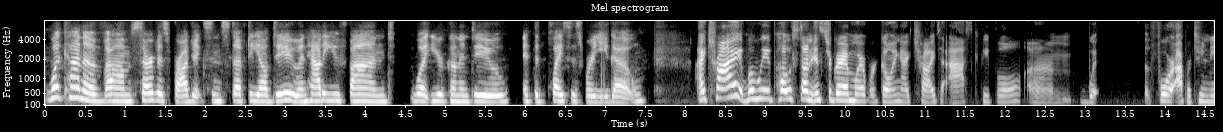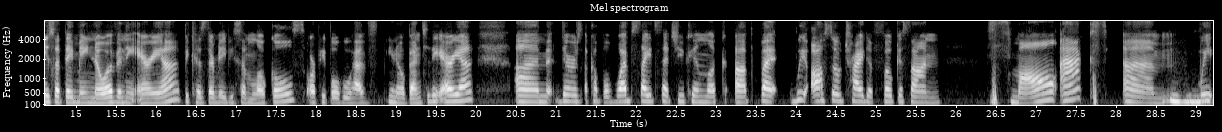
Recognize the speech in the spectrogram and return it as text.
what kind of um, service projects and stuff do y'all do, and how do you find what you're going to do at the places where you go? I try when we post on Instagram where we're going, I try to ask people um, wh- for opportunities that they may know of in the area because there may be some locals or people who have, you know, been to the area. Um, there's a couple of websites that you can look up, but we also try to focus on small acts. Um, mm-hmm. We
